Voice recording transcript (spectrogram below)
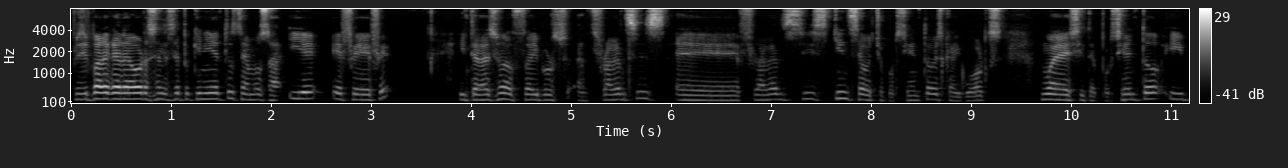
Principales ganadores en el SP500 tenemos a IFF, International Flavors and Fragrances, eh, Fragrances 15,8%, Skyworks 9,7% y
